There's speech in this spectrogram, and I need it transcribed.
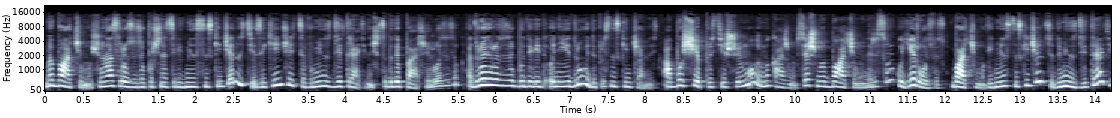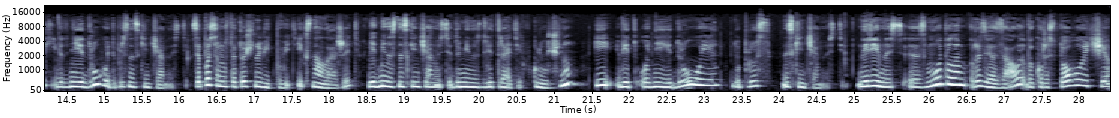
Ми бачимо, що у нас розв'язок починається від мінус нескінченності і закінчується в мінус 2 треті. Значить, це буде перший розв'язок, а другий розв'язок буде від однієї другої до плюс нескінченності. Або ще простішою мовою ми кажемо, все, що ми бачимо на рисунку, є розв'язком. Бачимо від мінус нескінченності до мінус 2 третіх і від однієї другої до плюс нескінченності. Записуємо остаточну відповідь. Х належить від мінус нескінченності до мінус 2 третіх включно і від однієї другої до плюс нескінченності. Нерівність е, з модулем розв'язали, використовуючи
